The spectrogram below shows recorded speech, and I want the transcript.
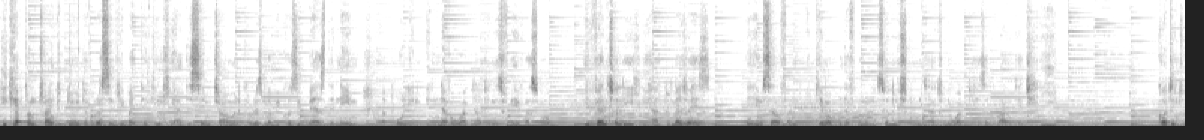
he kept on trying to do it aggressively by thinking he had the same charm and charisma because he bears the name Napoleon. It never worked out in his favor. So eventually he had to measure his himself and he came up with the following solution, which actually worked to his advantage. He got into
